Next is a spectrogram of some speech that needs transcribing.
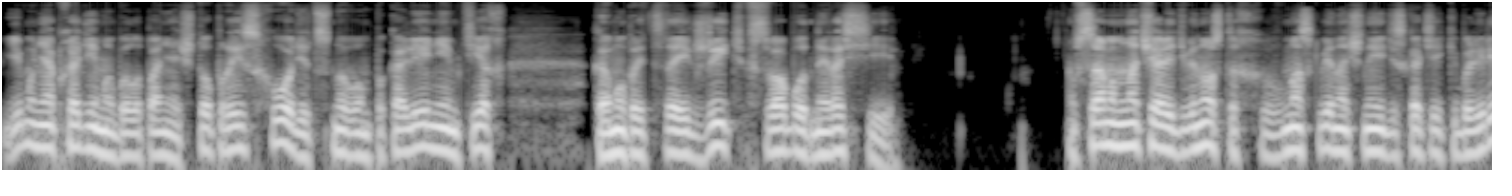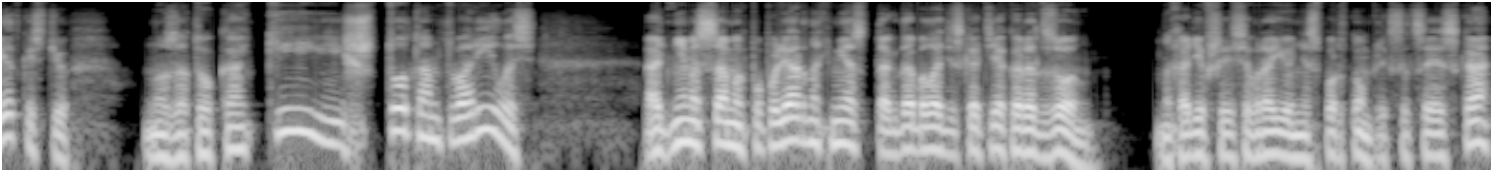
Ему необходимо было понять, что происходит с новым поколением тех, кому предстоит жить в свободной России. В самом начале 90-х в Москве ночные дискотеки были редкостью, но зато какие и что там творилось! Одним из самых популярных мест тогда была дискотека «Ред Зон», находившаяся в районе спорткомплекса ЦСКА,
